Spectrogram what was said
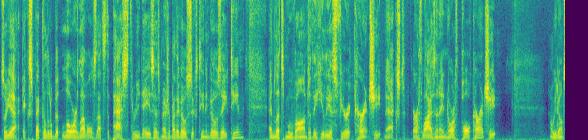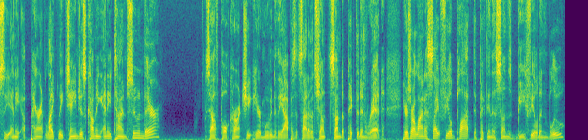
So yeah, expect a little bit lower levels. That's the past three days as measured by the GOES 16 and GOES 18. And let's move on to the heliospheric current sheet next. Earth lies in a North Pole current sheet. We don't see any apparent likely changes coming anytime soon there. South Pole current sheet here moving to the opposite side of the sun depicted in red. Here's our line of sight field plot depicting the sun's B field in blue.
